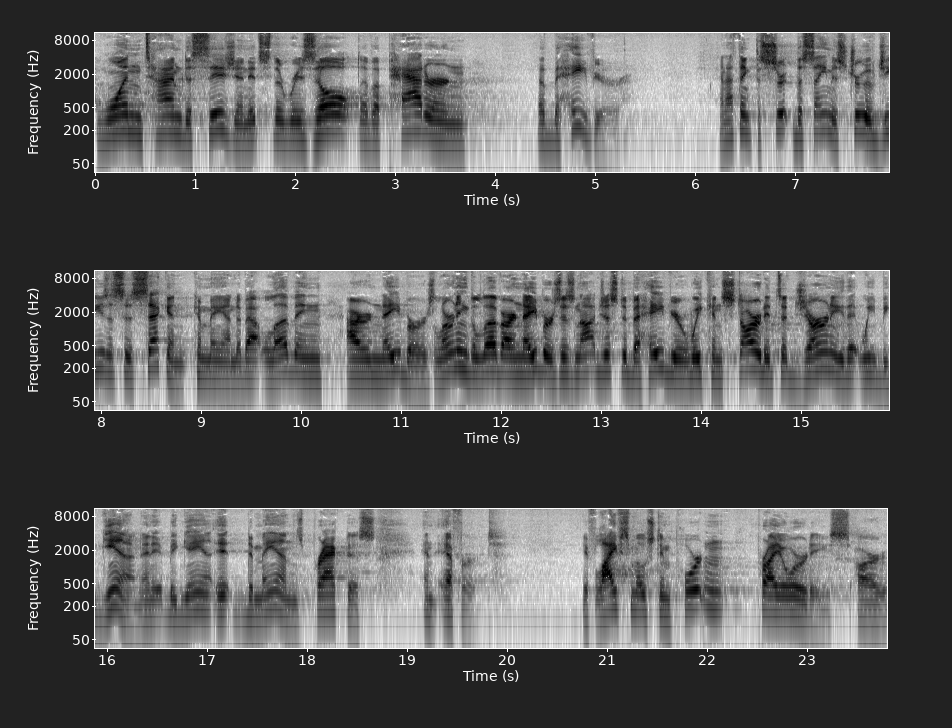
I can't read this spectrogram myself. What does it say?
one time decision, it's the result of a pattern of behavior. And I think the, the same is true of Jesus' second command about loving our neighbors. Learning to love our neighbors is not just a behavior we can start, it's a journey that we begin, and it, began, it demands practice and effort. If life's most important priorities are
